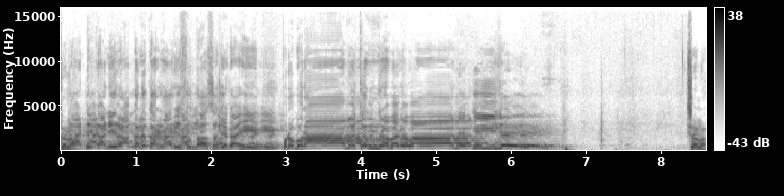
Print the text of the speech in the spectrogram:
चला. ठिकाणी राखण करणारे सुद्धा सजग आहेत. प्रभू रामचंद्र भगवान की जय. चला.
